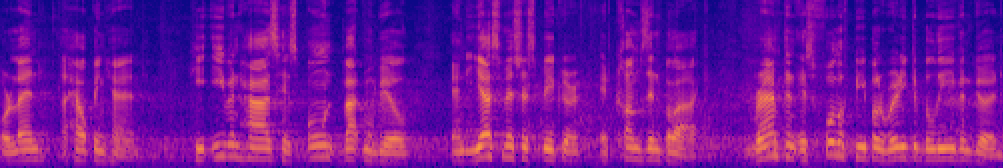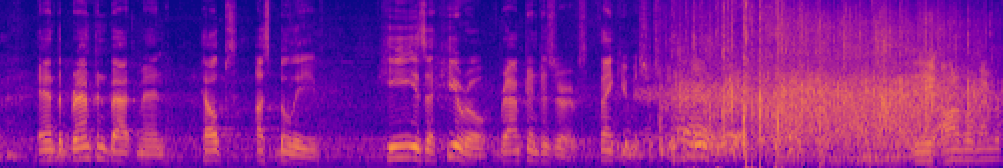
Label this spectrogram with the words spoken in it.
or lend a helping hand. He even has his own Batmobile, and yes, Mr. Speaker, it comes in black. Brampton is full of people ready to believe in good, and the Brampton Batman helps us believe. He is a hero Brampton deserves. Thank you, Mr. Speaker. The honourable member.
